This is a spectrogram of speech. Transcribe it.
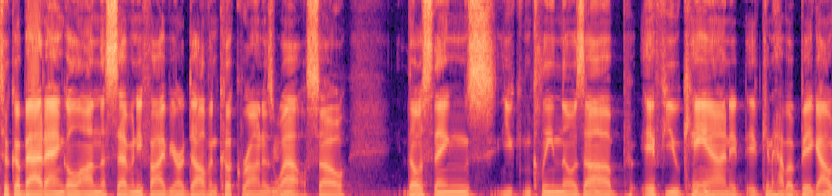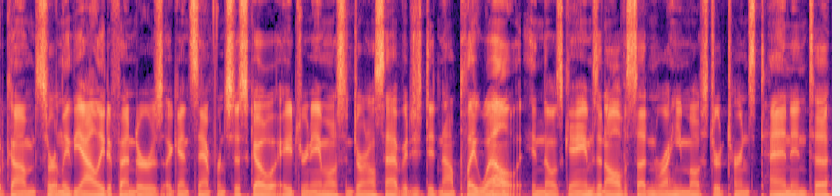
took a bad angle on the 75 yard Dalvin Cook run as well. So those things you can clean those up if you can. It, it can have a big outcome. Certainly, the alley defenders against San Francisco, Adrian Amos and Darnell Savage, did not play well in those games, and all of a sudden, Raheem Mostert turns 10 into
